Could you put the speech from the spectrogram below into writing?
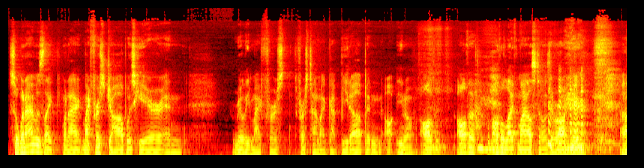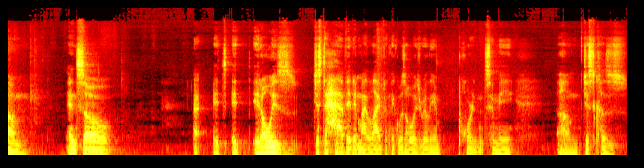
so when i was like when i my first job was here and really my first first time I got beat up and all, you know all the all the all the life milestones they were all here. Um, and so it it it always just to have it in my life I think was always really important to me um, just because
